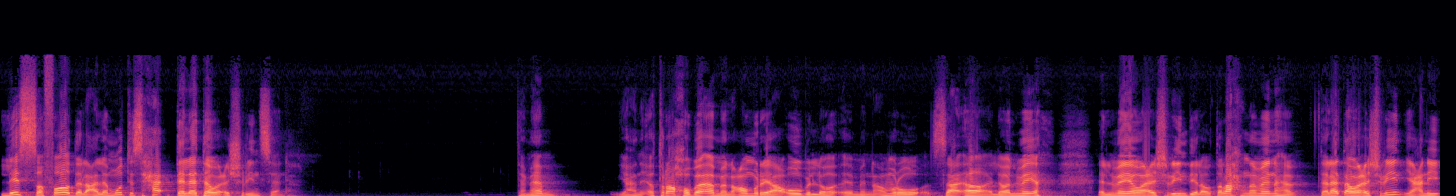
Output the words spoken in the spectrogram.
لسه فاضل على موت إسحاق 23 سنة تمام؟ يعني اطرحوا بقى من عمر يعقوب اللي هو من عمره سا... آه اللي هو ال 100 ال 120 دي. لو طلعنا منها 23 يعني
